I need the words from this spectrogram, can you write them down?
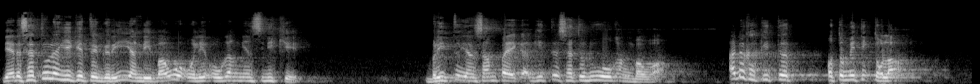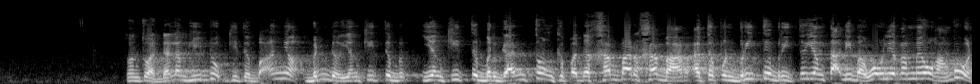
Dia ada satu lagi kategori yang dibawa oleh orang yang sedikit. Berita yang sampai kat kita satu dua orang bawa. Adakah kita otomatik tolak? Tuan-tuan, dalam hidup kita banyak benda yang kita yang kita bergantung kepada khabar-khabar ataupun berita-berita yang tak dibawa oleh ramai orang pun.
